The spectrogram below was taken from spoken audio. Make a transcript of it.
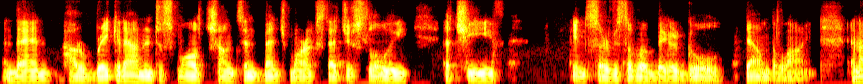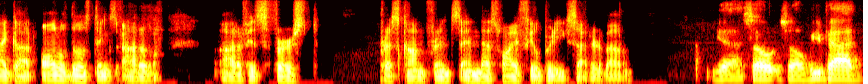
and then how to break it down into small chunks and benchmarks that you slowly achieve in service of a bigger goal down the line. And I got all of those things out of out of his first press conference, and that's why I feel pretty excited about him. Yeah. So so we've had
